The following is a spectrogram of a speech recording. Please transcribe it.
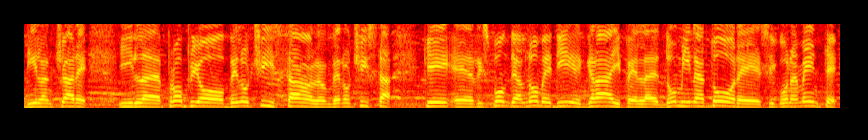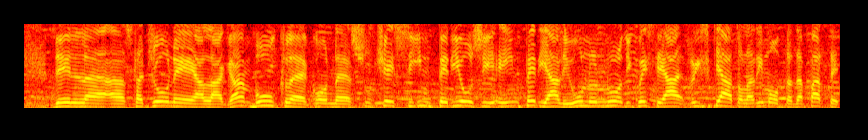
di lanciare il proprio velocista, un velocista che eh, risponde al nome di Greipel, dominatore sicuramente della stagione alla Grand Boucle con successi imperiosi e imperiali. Uno, di questi ha rischiato la rimonta da parte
